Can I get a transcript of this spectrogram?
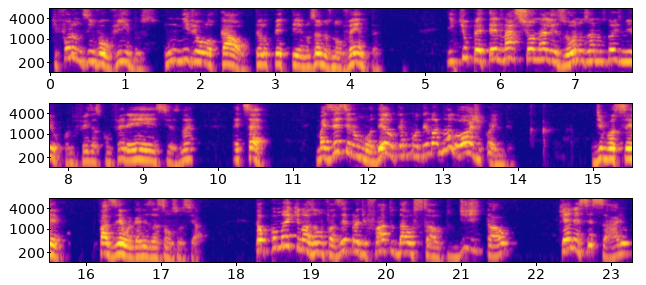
que foram desenvolvidos em nível local pelo PT nos anos 90 e que o PT nacionalizou nos anos 2000, quando fez as conferências, né, etc. Mas esse era um modelo que era um modelo analógico ainda de você fazer organização social. Então, como é que nós vamos fazer para, de fato, dar o salto digital que é necessário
